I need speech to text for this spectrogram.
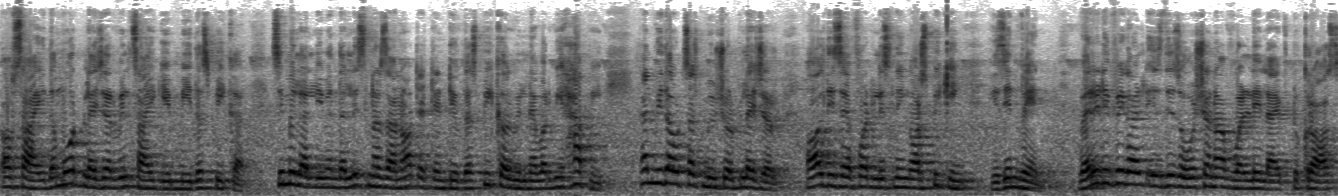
of Sai, the more pleasure will Sai give me, the speaker. Similarly, when the listeners are not attentive, the speaker will never be happy. And without such mutual pleasure, all this effort listening or speaking is in vain. Very difficult is this ocean of worldly life to cross.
